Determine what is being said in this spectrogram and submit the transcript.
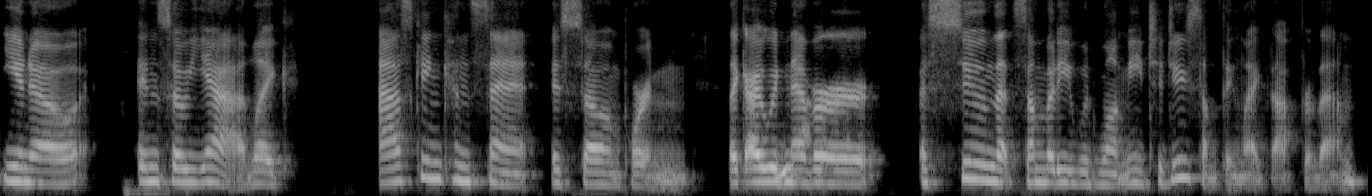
you know? And so, yeah, like, asking consent is so important. Like, I would Yeah. never assume that somebody would want me to do something like that for them.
